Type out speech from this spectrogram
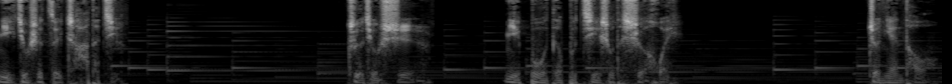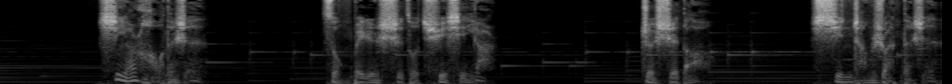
你就是最差的景。这就是你不得不接受的社会。这年头，心眼好的人，总被人视作缺心眼儿。这世道，心肠软的人，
